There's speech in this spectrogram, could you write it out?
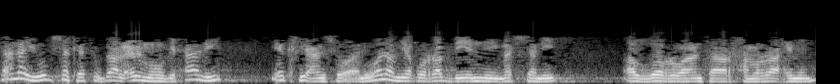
كان أيوب سكت وقال علمه بحالي يكفي عن سؤالي ولم يقل ربي إني مسني الضر وأنت أرحم الراحمين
